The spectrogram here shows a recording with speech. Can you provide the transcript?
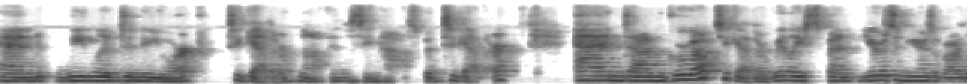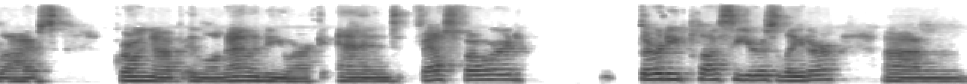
and we lived in New York together, not in the same house, but together, and um, grew up together. Really spent years and years of our lives growing up in Long Island, New York. And fast forward 30 plus years later, um,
